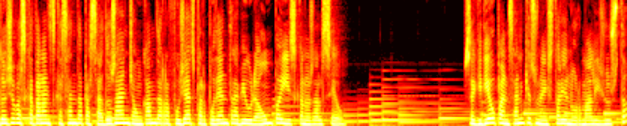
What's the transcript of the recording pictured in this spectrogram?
Dos joves catalans que s'han de passar dos anys a un camp de refugiats per poder entrar a viure a un país que no és el seu. Seguiríeu pensant que és una història normal i justa?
